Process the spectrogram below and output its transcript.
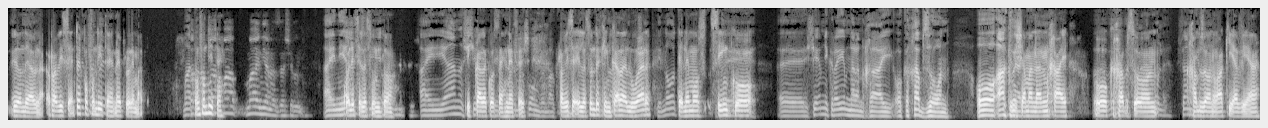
de dónde habla? Rav dice, entonces confundite, no hay problema. Confundite. ¿Cuál es el asunto? Que cada cosa es Nefesh. Rav dice, el asunto es que en cada lugar tenemos cinco se llaman Naranjai o Khabzon, Khabzon o aquí había.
